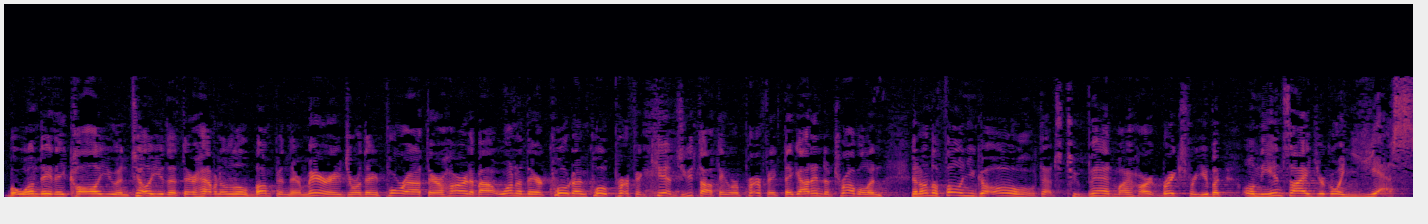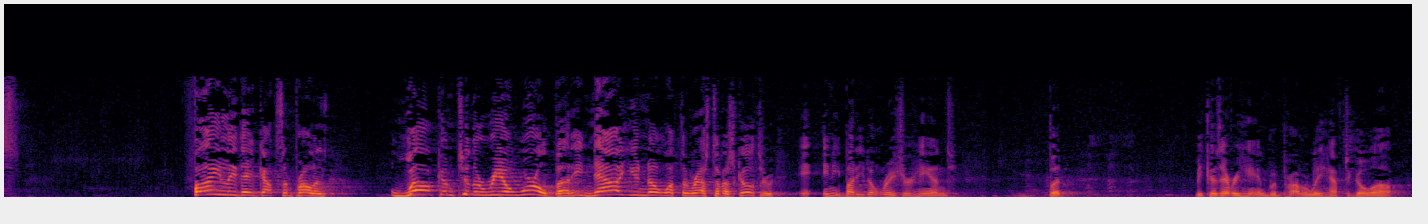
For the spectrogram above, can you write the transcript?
But one day they call you and tell you that they're having a little bump in their marriage, or they pour out their heart about one of their quote unquote perfect kids. You thought they were perfect. They got into trouble. And, and on the phone you go, Oh, that's too bad. My heart breaks for you. But on the inside you're going, Yes. Finally, they've got some problems. Welcome to the real world, buddy. Now you know what the rest of us go through. Anybody don't raise your hand, but because every hand would probably have to go up.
